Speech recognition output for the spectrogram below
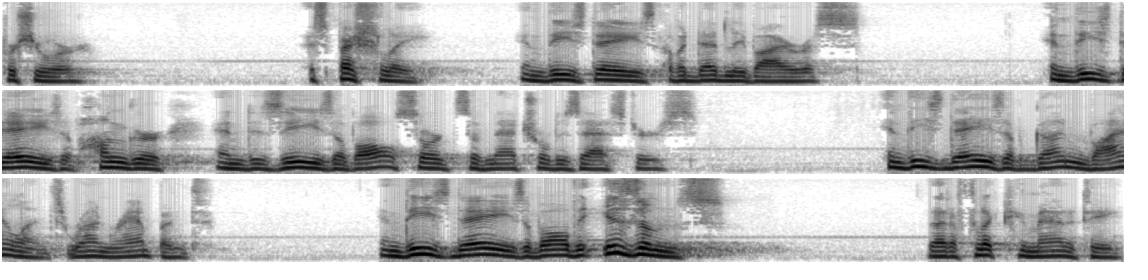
for sure, especially in these days of a deadly virus, in these days of hunger and disease, of all sorts of natural disasters, in these days of gun violence run rampant, in these days of all the isms that afflict humanity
